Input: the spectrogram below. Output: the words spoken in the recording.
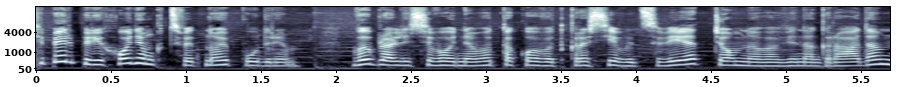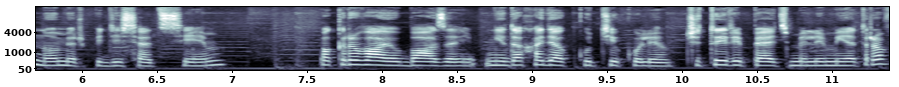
Теперь переходим к цветной пудре. Выбрали сегодня вот такой вот красивый цвет темного винограда, номер 57. Покрываю базой, не доходя к кутикуле, 4-5 мм.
